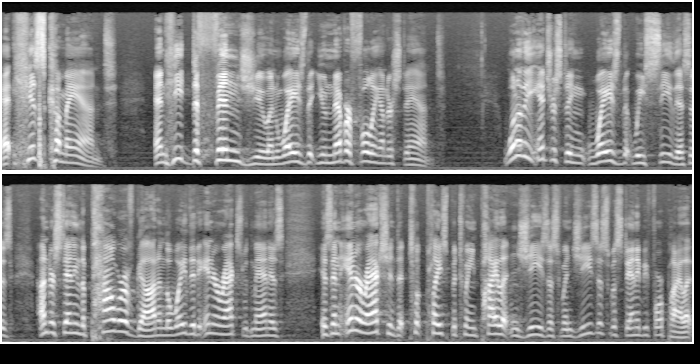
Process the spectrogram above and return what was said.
at His command and He defends you in ways that you never fully understand. One of the interesting ways that we see this is understanding the power of God and the way that it interacts with man is, is an interaction that took place between Pilate and Jesus when Jesus was standing before Pilate.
